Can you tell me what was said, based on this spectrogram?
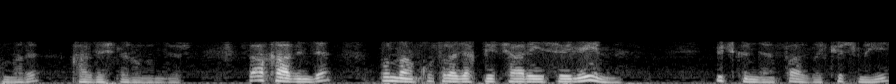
kulları kardeşler olun diyor. Ve akabinde bundan kurtulacak bir çareyi söyleyeyim mi? Üç günden fazla küsmeyi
